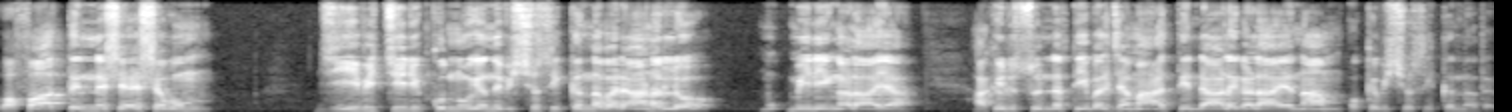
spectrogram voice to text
വഫാത്തിന് ശേഷവും ജീവിച്ചിരിക്കുന്നു എന്ന് വിശ്വസിക്കുന്നവരാണല്ലോ മുക്മിനീങ്ങളായ അഖിലുസുന്നത്തി വൽ ജമാഅത്തിന്റെ ആളുകളായ നാം ഒക്കെ വിശ്വസിക്കുന്നത്.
